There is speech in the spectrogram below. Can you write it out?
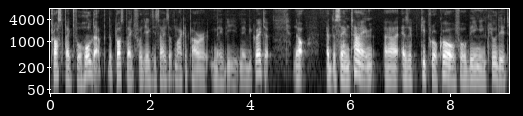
prospect for holdup, the prospect for the exercise of market power may be may be greater. Now at the same time, uh, as a quid pro quo for being included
